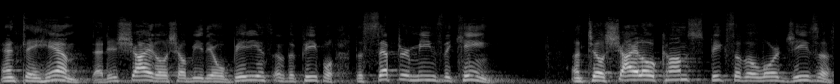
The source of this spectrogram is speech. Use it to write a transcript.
And to him, that is Shiloh, shall be the obedience of the people. The scepter means the king. Until Shiloh comes, speaks of the Lord Jesus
